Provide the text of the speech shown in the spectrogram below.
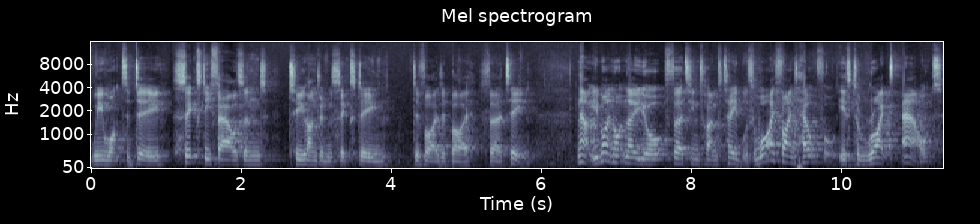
we want to do 60,216 divided by 13. Now, you might not know your 13 times table, so what I find helpful is to write out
